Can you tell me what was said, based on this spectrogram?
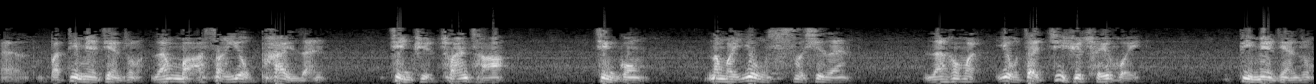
呃，把地面建筑了，然后马上又派人进去穿插进攻，那么又死些人，然后嘛又再继续摧毁地面建筑，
